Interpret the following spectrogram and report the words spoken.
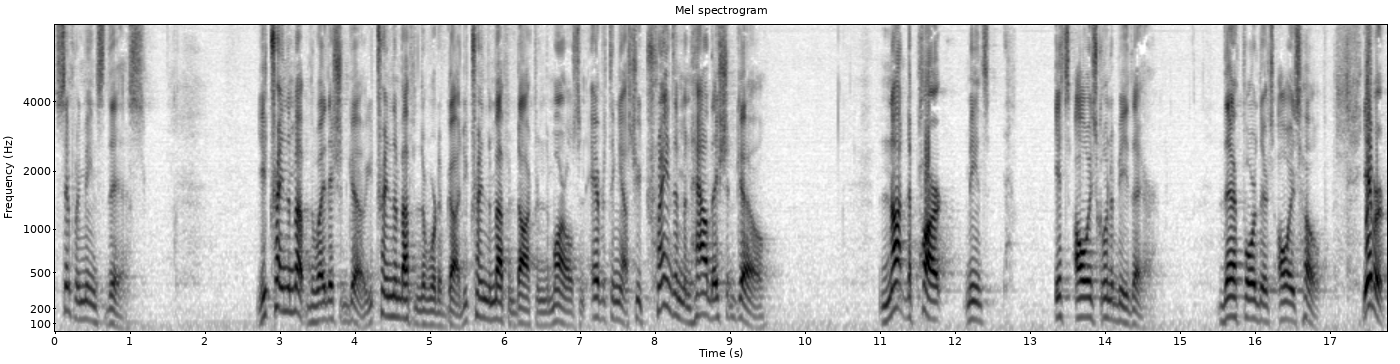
simply means this you train them up in the way they should go. You train them up in the Word of God. You train them up in doctrine, the morals, and everything else. You train them in how they should go. Not depart means it's always going to be there. Therefore, there's always hope. You ever,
